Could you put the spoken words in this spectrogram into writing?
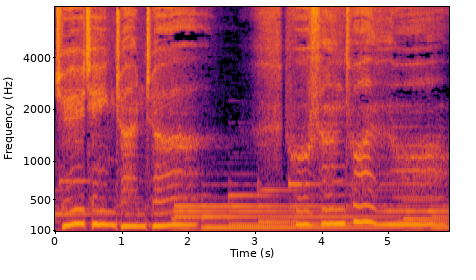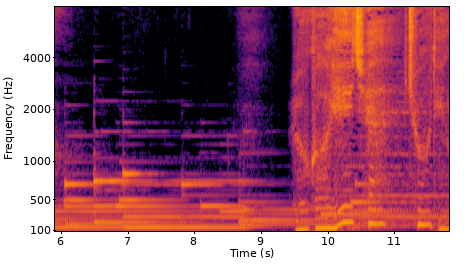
剧情转折不分段落。如果一切注定。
